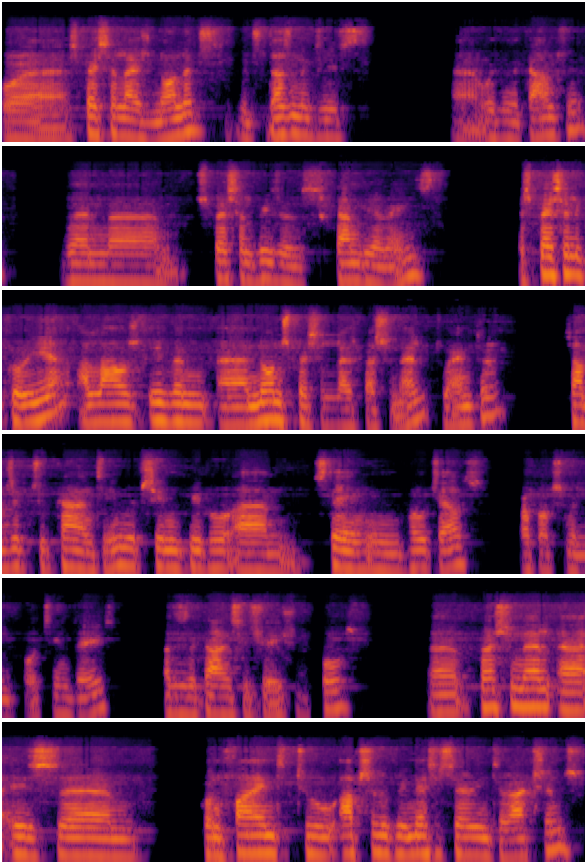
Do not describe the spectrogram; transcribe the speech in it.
for uh, specialized knowledge which doesn't exist uh, within the country, then um, special visas can be arranged. Especially Korea allows even uh, non-specialized personnel to enter, subject to quarantine. We've seen people um, staying in hotels for approximately 14 days that is the current situation, of course. Uh, personnel uh, is um, confined to absolutely necessary interactions.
